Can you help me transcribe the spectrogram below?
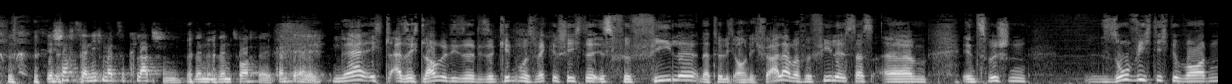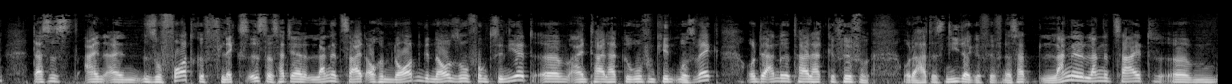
der schafft es ja nicht mal zu klatschen, wenn, wenn Tor fällt, ganz ehrlich. Ja, ich, also ich glaube, diese, diese Kind muss weg Geschichte ist für viele, natürlich auch nicht für alle, aber für viele ist das ähm, inzwischen so wichtig geworden, dass es ein, ein Sofortreflex ist. Das hat ja lange Zeit auch im Norden genau so funktioniert. Ähm, ein Teil hat gerufen, Kind muss weg und der andere Teil hat gepfiffen oder hat es niedergepfiffen. Das hat lange, lange Zeit ähm,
